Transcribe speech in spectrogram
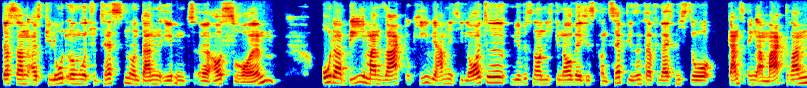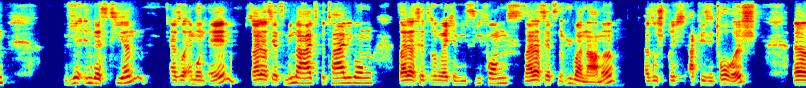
das dann als Pilot irgendwo zu testen und dann eben äh, auszurollen. Oder B, man sagt, okay, wir haben nicht die Leute, wir wissen auch nicht genau welches Konzept, wir sind da vielleicht nicht so ganz eng am Markt dran. Wir investieren, also M&A, sei das jetzt Minderheitsbeteiligung, sei das jetzt irgendwelche VC-Fonds, sei das jetzt eine Übernahme, also sprich akquisitorisch, äh,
